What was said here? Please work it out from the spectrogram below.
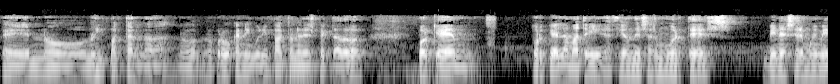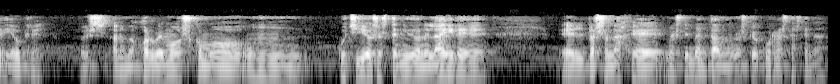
eh, no, no, impactan nada, no, no, provocan ningún impacto en el espectador, porque, porque la materialización de esas muertes viene a ser muy mediocre. Pues a lo mejor vemos como un cuchillo sostenido en el aire, el personaje, me estoy inventando, no es que ocurra esta escena,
